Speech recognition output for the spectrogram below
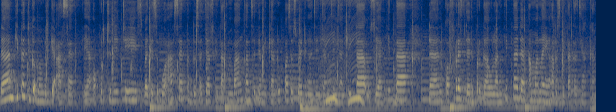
dan kita juga memiliki aset ya opportunity sebagai sebuah aset. Tentu saja harus kita kembangkan sedemikian rupa sesuai dengan jenjang-jenjang kita usia kita dan coverage dari pergaulan kita dan amanah yang harus kita kerjakan.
